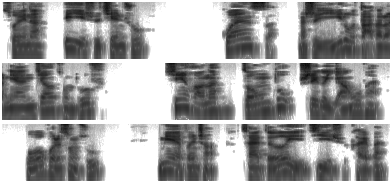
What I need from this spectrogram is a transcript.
所以呢必须迁出。官司那是一路打到了两江总督府，幸好呢总督是一个洋务派。驳回了宋书，面粉厂才得以继续开办。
